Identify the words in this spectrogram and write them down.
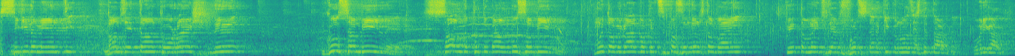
Seguidamente, vamos então para o rancho de Gossambile, Sol de Portugal de Gossambile. Muito obrigado pela participação deles também, que também fizeram esforço de estar aqui conosco esta tarde. Obrigado.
